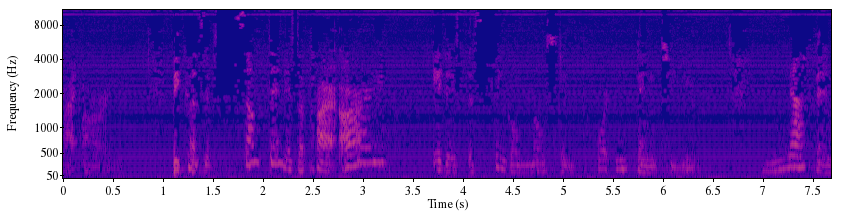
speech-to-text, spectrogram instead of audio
priority. Because if something is a priority, it is the single most important thing to you. Nothing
